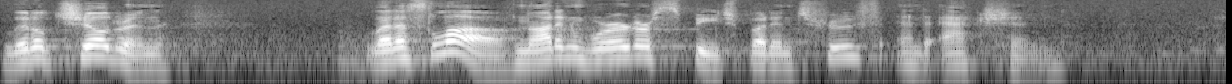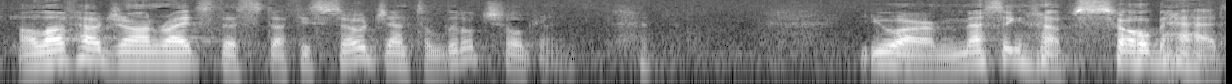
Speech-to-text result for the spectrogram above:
Little children, let us love, not in word or speech, but in truth and action. I love how John writes this stuff. He's so gentle. Little children, you are messing it up so bad.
